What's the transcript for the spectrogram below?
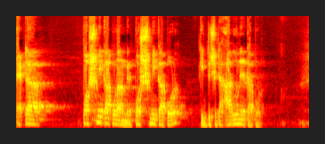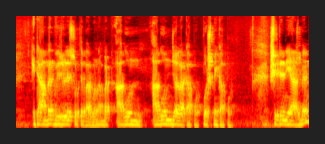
একটা পশমি কাপড় আনবেন পশমি কাপড় কিন্তু সেটা আগুনের কাপড়। এটা আমরা ভিজুয়ালাইজ করতে পারব না বাট আগুন আগুন জ্বলা কাপড় পশমি কাপড়। সেটা নিয়ে আসবেন।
